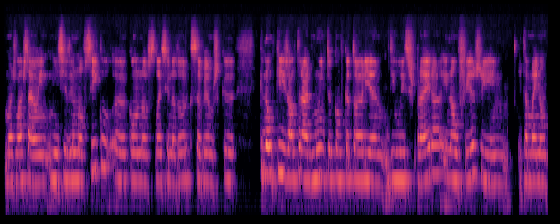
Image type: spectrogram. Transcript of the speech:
mas lá está o início de um novo ciclo, uh, com um novo selecionador que sabemos que que não quis alterar muito a convocatória de Ulisses Pereira e não o fez e, e também não,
